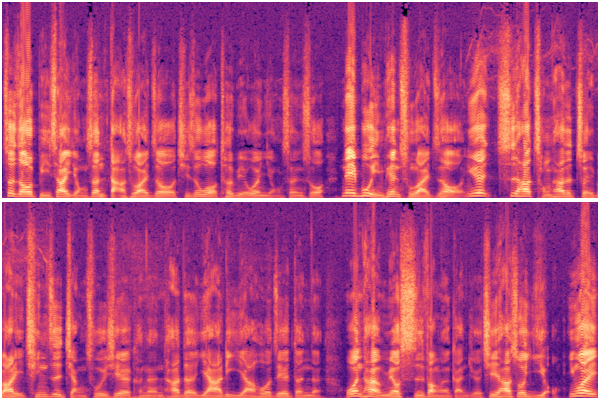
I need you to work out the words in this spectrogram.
这周比赛永胜打出来之后，其实我有特别问永胜说，那部影片出来之后，因为是他从他的嘴巴里亲自讲出一些可能他的压力啊或者这些等等，我问他有没有释放的感觉，其实他说有，因为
